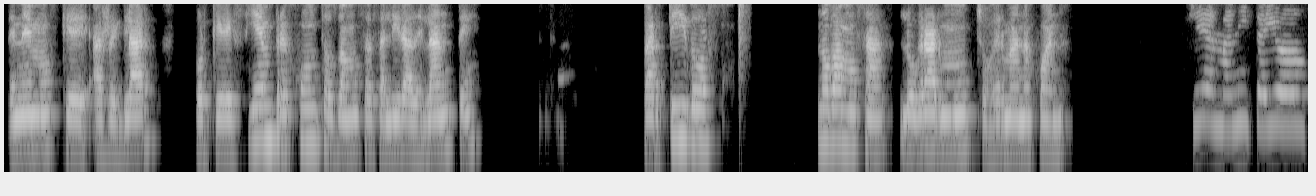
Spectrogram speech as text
tenemos que arreglar, porque siempre juntos vamos a salir adelante. Partidos, no vamos a lograr mucho, hermana Juana. Sí, hermanita, yo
